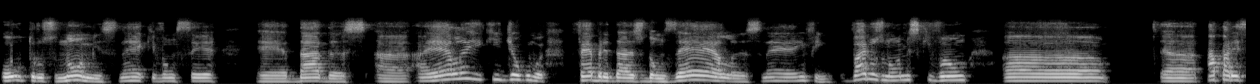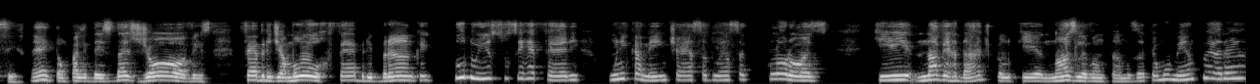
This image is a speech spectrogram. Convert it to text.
outros nomes, né, que vão ser é, dadas a, a, ela e que de alguma febre das donzelas, né, enfim, vários nomes que vão uh, uh, aparecer, né? Então, palidez das jovens, febre de amor, febre branca, e tudo isso se refere unicamente a essa doença clorose, que, na verdade, pelo que nós levantamos até o momento, era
